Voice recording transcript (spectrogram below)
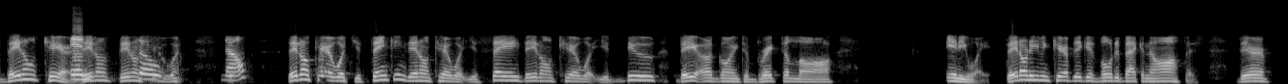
They don't care. And they don't. They don't so- care what. No, They don't care what you're thinking. They don't care what you say. They don't care what you do. They are going to break the law anyway. They don't even care if they get voted back in the office. They're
